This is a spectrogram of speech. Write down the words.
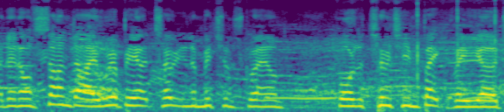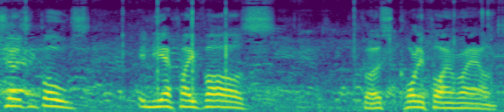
And then on Sunday we'll be at Tooting and Mitcham's ground for the Tooting Bec v uh, Jersey Bulls in the FA Vase. first qualifying round.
